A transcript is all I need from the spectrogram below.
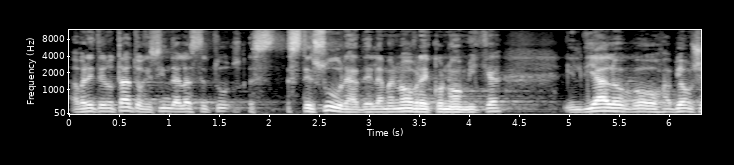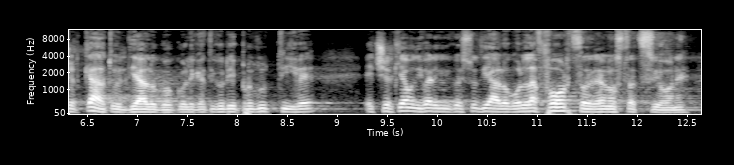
Avrete notato che sin dalla stesura della manovra economica abbiamo cercato il dialogo con le categorie produttive e cerchiamo di fare di questo dialogo la forza della nostra azione,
